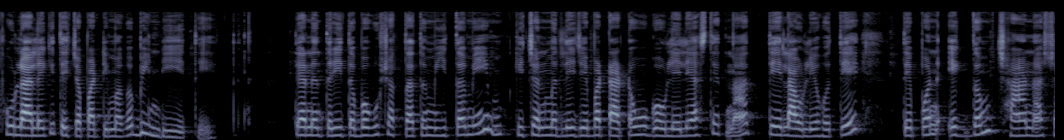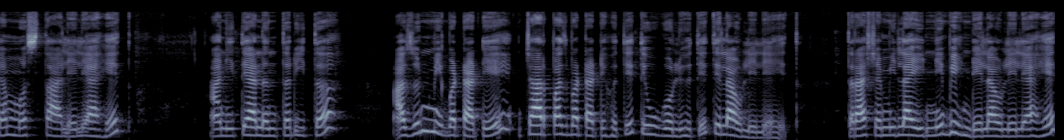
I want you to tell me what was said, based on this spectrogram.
फुल आले की त्याच्या पाठीमागं भेंडी येते. त्यानंतर इथं बघू शकता तुम्ही इथं मी किचनमधले जे बटाटं उगवलेले असतात ना ते लावले होते. ते पण एकदम छान अशा मस्त आलेले आहेत. आणि त्यानंतर इथं अजून मी बटाटे चार पाच बटाटे होते ते उगवले होते ते लावलेले आहेत. तर अशा मी लाईनने भेंडे लावलेले आहेत.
